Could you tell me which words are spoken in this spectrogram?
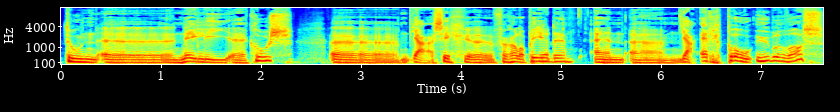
toen eh, Nelly eh, Kroes ja, zich eh vergalopeerde en ehm, ja, erg pro-Uber was.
